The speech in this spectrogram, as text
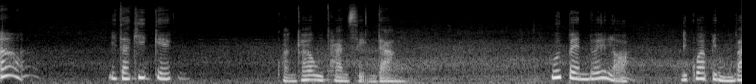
อ้าวอิตาคิเก๊ก ขวัญข้าวอุทานเสียงดัง พูดเป็นด้วยเหรอ นึกว่าเป็นใบ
